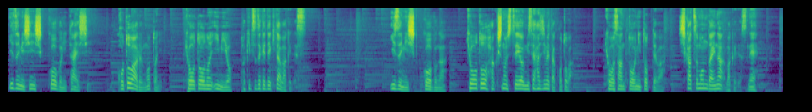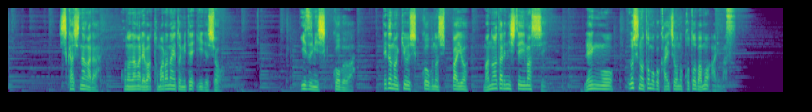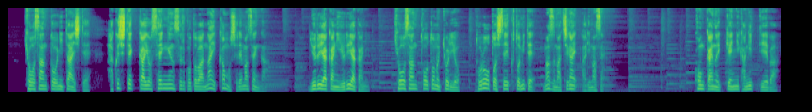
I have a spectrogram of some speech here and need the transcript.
泉新執行部に対し、断るごとに共闘の意味を解き続けてきたわけです。泉執行部が共闘白紙の姿勢を見せ始めたことは、共産党にとっては死活問題なわけですね。しかしながら、この流れは止まらないと見ていいでしょう。泉執行部は、枝野旧執行部の失敗を目の当たりにしていますし、連合吉野智子会長の言葉もあります。共産党に対して白紙撤回を宣言することはないかもしれませんが、緩やかに緩やかに共産党との距離を取ろうとしていくと見てまず間違いありません。今回の一件に限って言えば、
